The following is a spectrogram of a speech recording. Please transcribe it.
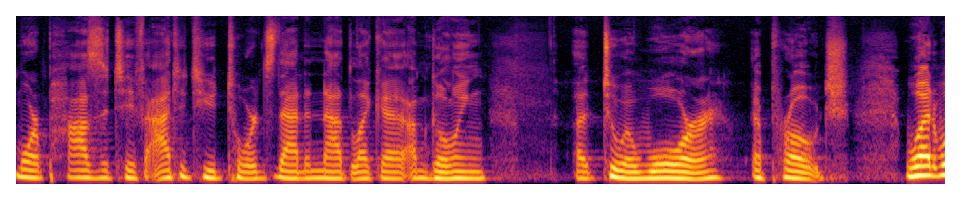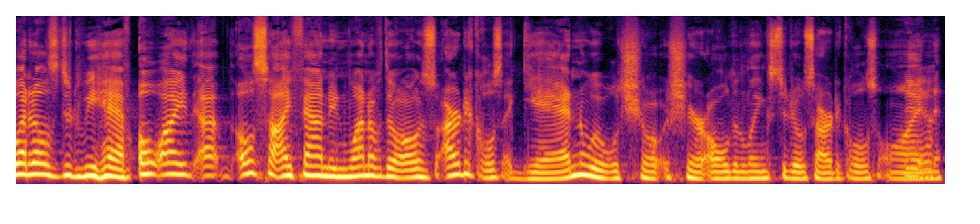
more positive attitude towards that and not like a i'm going uh, to a war approach. What what else did we have? Oh, I uh, also I found in one of those articles again. We will show, share all the links to those articles on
